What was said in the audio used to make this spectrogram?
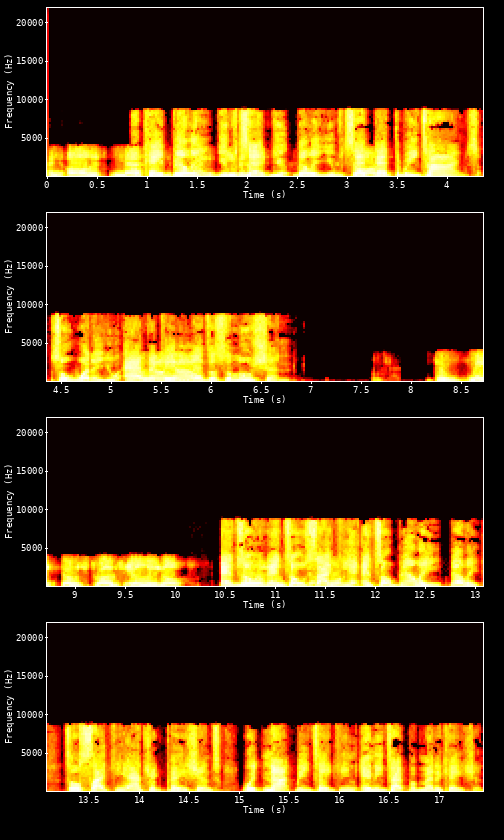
and all this mess. Okay, Billy, you've said the- you, Billy, you've said that the- three times. So, what are you No, no, advocating no. as a solution? to make those drugs illegal. And so, than- and so, more- and so, Billy, Billy, so psychiatric patients would not be taking any type of medication.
